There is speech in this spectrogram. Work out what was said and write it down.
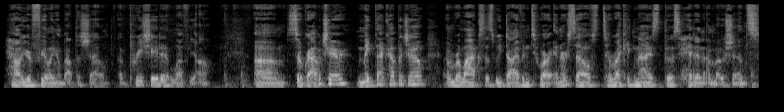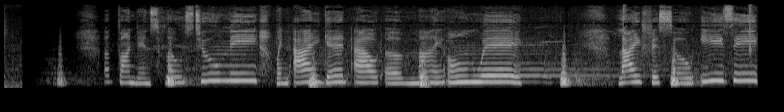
how you're feeling about the show. Appreciate it. Love y'all. Um, so grab a chair, make that cup of joe, and relax as we dive into our inner selves to recognize those hidden emotions. Abundance flows to me when I get out of my own way. Life is so easy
